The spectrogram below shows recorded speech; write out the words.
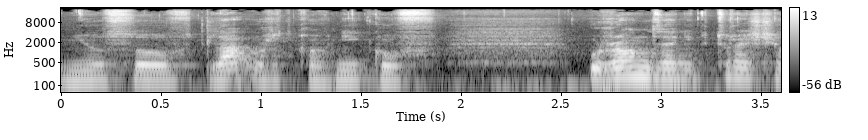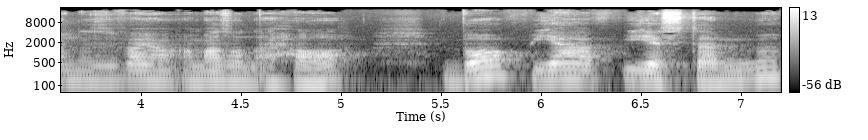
newsów dla użytkowników urządzeń, które się nazywają Amazon Echo, bo ja jestem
